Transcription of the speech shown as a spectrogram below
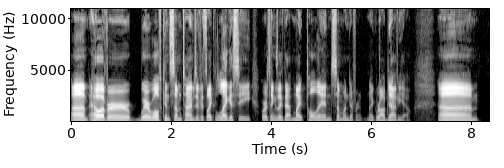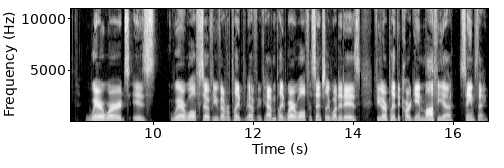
Um, however, Werewolf can sometimes, if it's like Legacy or things like that, might pull in someone different, like Rob Daviau. Mm-hmm. Um, Werewords is Werewolf. So if you've ever played, if you haven't played Werewolf, essentially what it is, if you've ever played the card game Mafia, same thing.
